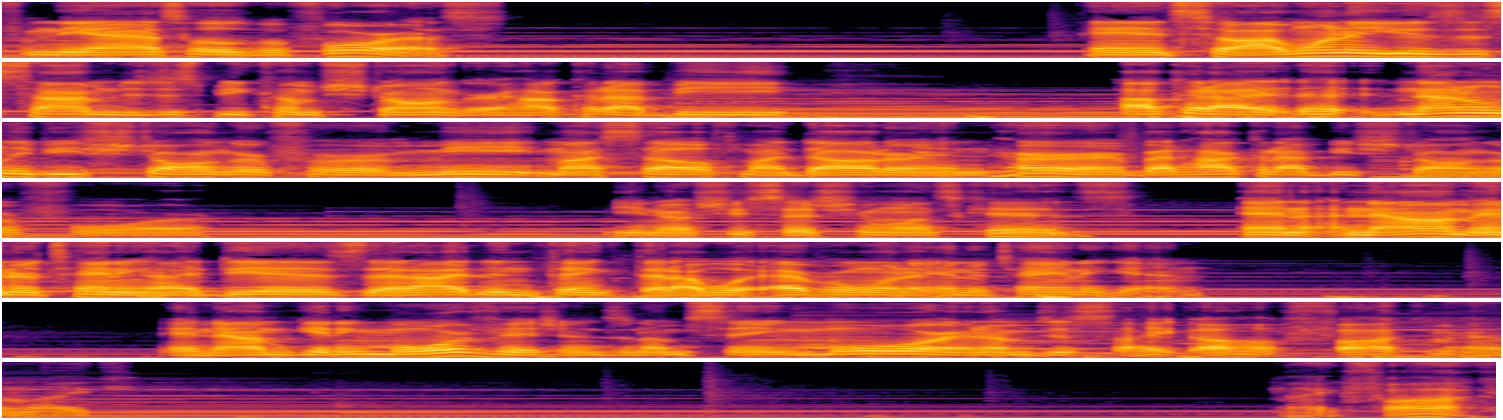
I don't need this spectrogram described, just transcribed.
from the assholes before us. And so I want to use this time to just become stronger. How could I be how could I not only be stronger for me, myself, my daughter and her, but how could I be stronger for you know, she said she wants kids. And now I'm entertaining ideas that I didn't think that I would ever want to entertain again. And now I'm getting more visions and I'm seeing more and I'm just like, "Oh fuck, man, like like fuck."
